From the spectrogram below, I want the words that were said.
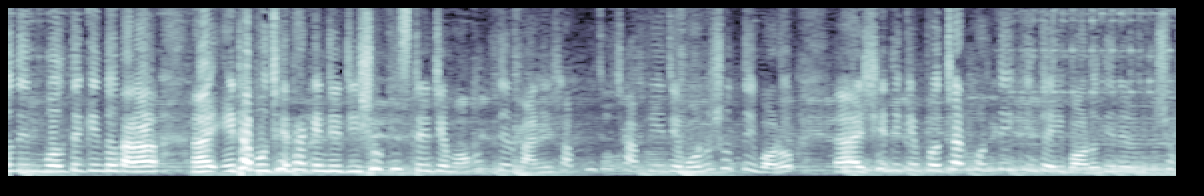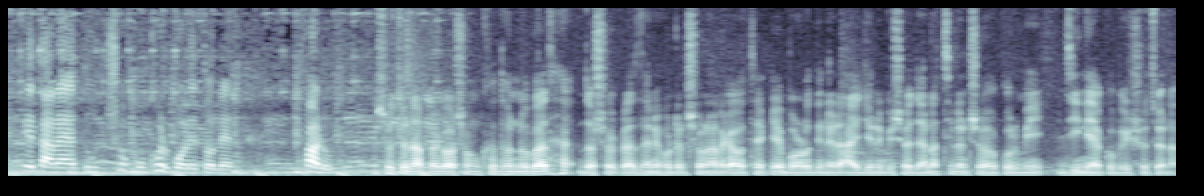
বড়দিন বলতে কিন্তু তারা এটা বুঝে থাকেন যে যীশু খ্রিস্টের যে মহত্বের বাণী সব কিছু ছাপিয়ে যে মনুষ্যত্বই বড় সেটিকে প্রচার করতেই কিন্তু এই বড়দিনের উৎসবকে তারা এত উৎসব মুখর করে তোলেন। সূচনা, আপনাকে অসংখ্য ধন্যবাদ। দর্শক রাজধানী হোটেল সোনারগাঁও থেকে বড়দিনের আয়োজনের বিষয়ে জানাচ্ছিলেন সহকর্মী জিনিয়া কবির সূচনা।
